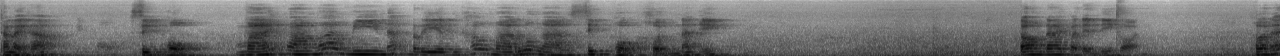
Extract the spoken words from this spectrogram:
เท่าไหร่ครับ 16 หมายความว่ามีนักเรียนเข้ามาร่วมงาน 16 คนนั่นเอง ต้องได้ประเด็นนี้ก่อน พอได้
